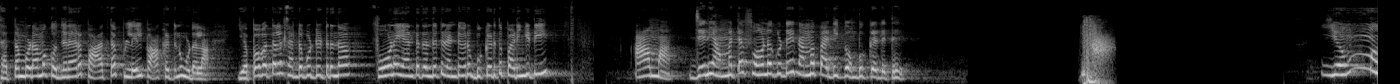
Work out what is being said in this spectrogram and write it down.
சத்தம் போடாமல் கொஞ்ச நேரம் பார்த்தா பிள்ளை பார்க்கட்டுன்னு விடலாம். எப்போ பார்த்தாலும் சண்டை போட்டுட்டு இருந்தா ஃபோனை என்கிட்ட தந்துட்டு ரெண்டு பேரும் புக் எடுத்து படிங்கிட்டி ஆமாம் ஜெனி அம்மட்ட ஃபோனை கொண்டு நம்ம படிப்போம் புக் எடுத்து. எம்மா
